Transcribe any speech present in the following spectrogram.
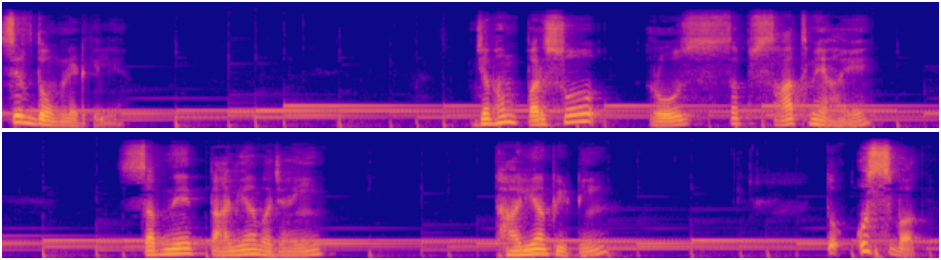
सिर्फ़ दो मिनट के लिए। जब हम परसों रोज सब साथ में आए, सबने तालियाँ बजाई, थालियाँ पीटी तो उस वक्त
